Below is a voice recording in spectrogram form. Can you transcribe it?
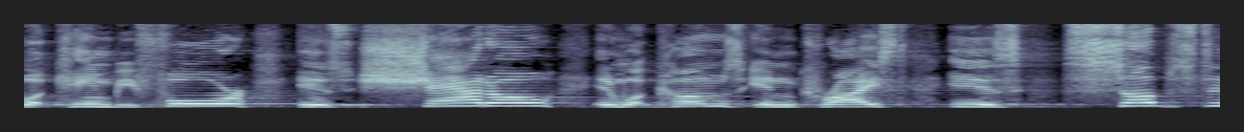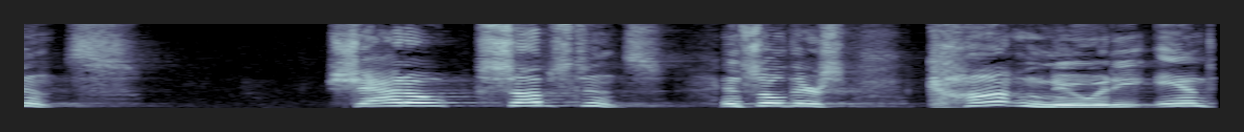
what came before is shadow, and what comes in Christ is substance. Shadow, substance. And so there's continuity and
